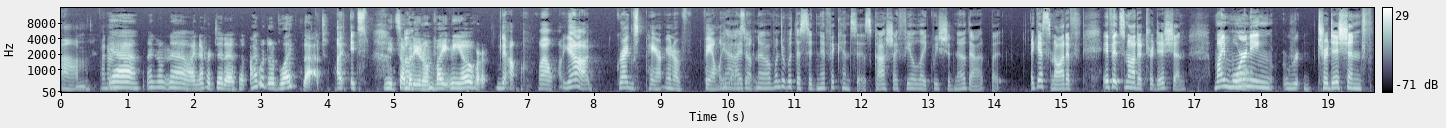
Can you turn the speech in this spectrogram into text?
Um I don't know. Yeah, I don't know. I never did it, but I would have liked that. Uh, it's Need somebody to invite me over. no well, yeah. Greg's parent you know, family Yeah, does I don't know. I wonder what the significance is. Gosh, I feel like we should know that, but I guess not if if it's not a tradition. My morning r- tradition, f-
